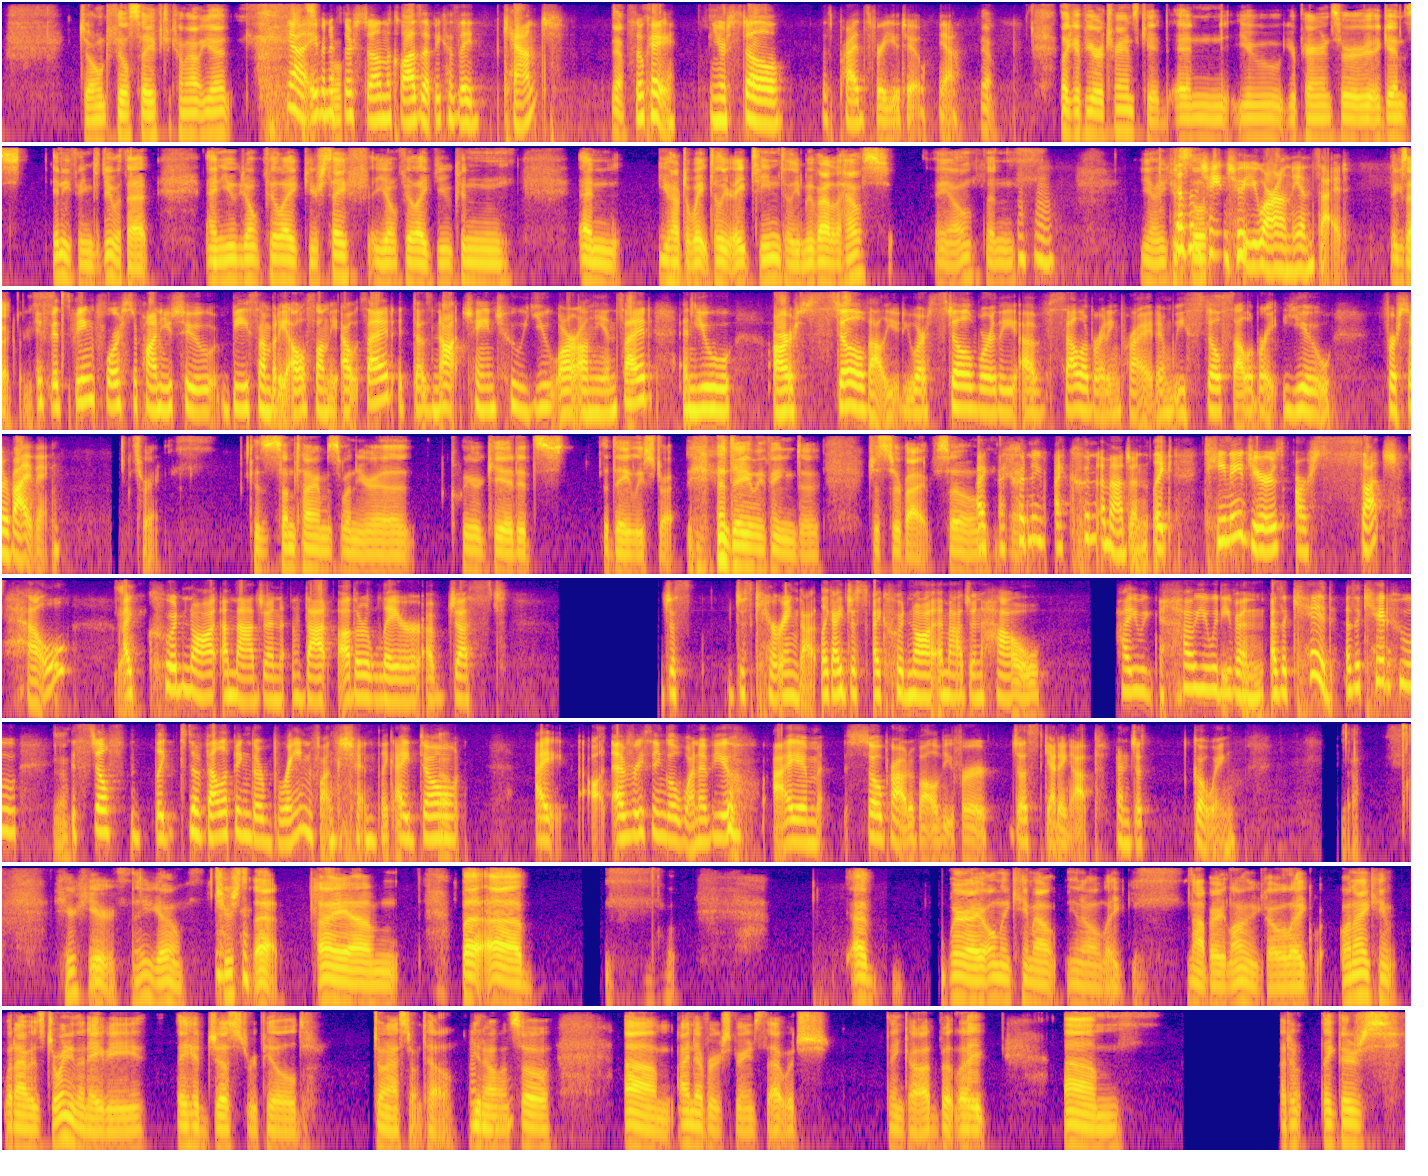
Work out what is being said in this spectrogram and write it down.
don't feel safe to come out yet. Yeah, even if they're still in the closet because they can't. Yeah. It's okay. You're still this pride's for you too. Yeah. Like if you're a trans kid and you your parents are against anything to do with that and you don't feel like you're safe you don't feel like you can and you have to wait till you're 18 till you move out of the house you know then hmm you know you can doesn't still change who you are on the inside. exactly If it's being forced upon you to be somebody else on the outside, it does not change who you are on the inside, and you are still valued. You are still worthy of celebrating pride, and we still celebrate you for surviving. that's right because sometimes when you're a queer kid it's a daily str- a daily thing to just survive so I, I yeah. couldn't even, I couldn't imagine. Like teenage years are such hell. Yeah. I could not imagine that other layer of just just just carrying that. Like I just I could not imagine how how you how you would even as a kid, as a kid who is Yeah. still like developing their brain function. Like I don't I every single one of you, I am so proud of all of you for just getting up and just going. Yeah. Here, here. There you go. Cheers to that. I um, but uh, uh, where I only came out, you know, like not very long ago. Like when I came, when I was joining the Navy, they had just repealed "Don't Ask, Don't Tell," you know, Mhm. and so um, I never experienced that, which thank God. But like, um, I don't like. There's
